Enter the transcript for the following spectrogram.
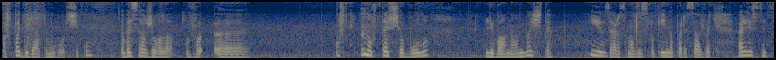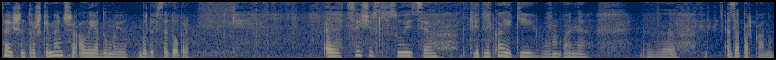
в П9 горщику, висаджувала в, е, в, ну, в те, що було. Лівана, он, бачите? І зараз можу спокійно пересаджувати. Алісицейшн трошки менше, але я думаю, буде все добре. Е, Це що стосується квітника, який в мене в, за парканом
